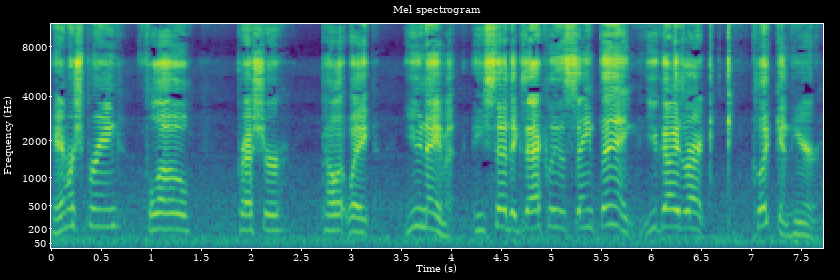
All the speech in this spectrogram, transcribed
Hammer spring, flow, pressure, pellet weight, you name it. He said exactly the same thing. You guys aren't clicking here.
